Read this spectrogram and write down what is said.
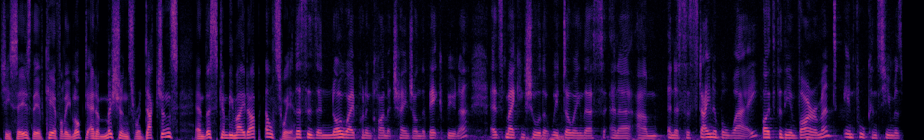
She says they've carefully looked at emissions reductions and this can be made up elsewhere. This is in no way putting climate change on the back burner. It's making sure that we're doing this in a, um, in a sustainable way, both for the environment and for consumers.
